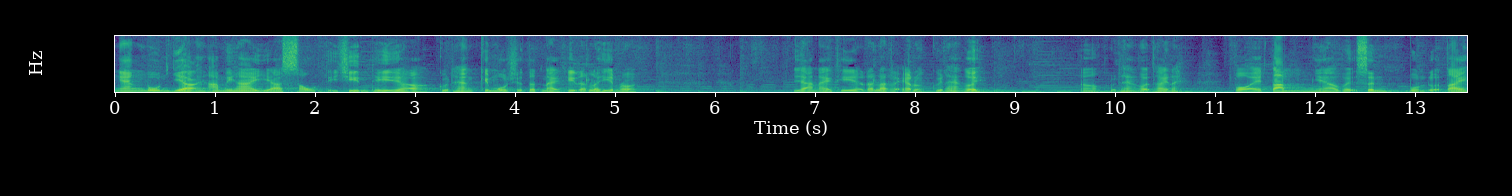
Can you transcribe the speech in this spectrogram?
ngang 4 dài 22 giá 6 tỷ 9 thì ờ, uh, quý hàng kiếm một siêu tất này thì rất là hiếm rồi. Giá này thì rất là rẻ rồi quý hàng ơi. Đó quý hàng có thấy này vòi tắm nhà vệ sinh bồn rửa tay.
